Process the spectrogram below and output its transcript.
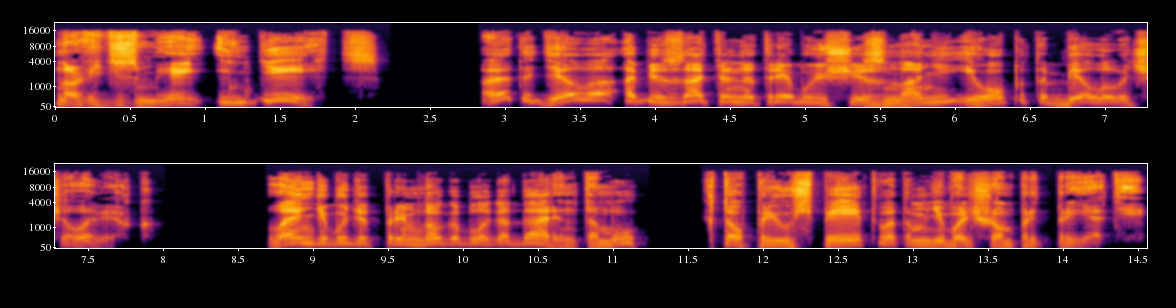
Но ведь змей — индеец, а это дело, обязательно требующее знаний и опыта белого человека. Лэнди будет премного благодарен тому, кто преуспеет в этом небольшом предприятии.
